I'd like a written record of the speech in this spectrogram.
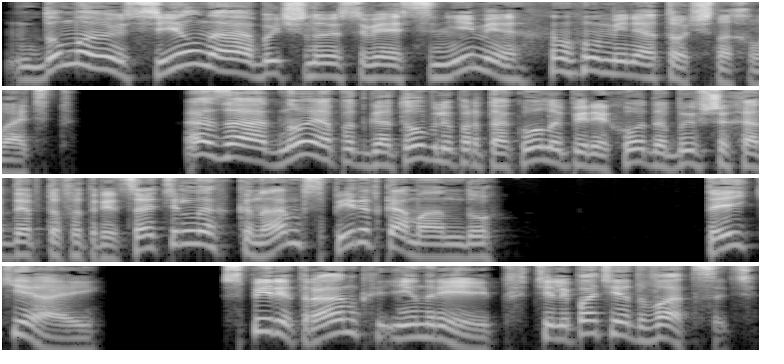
«Думаю, сил на обычную связь с ними у меня точно хватит. А заодно я подготовлю протоколы перехода бывших адептов отрицательных к нам в спирит-команду». Тейкиай. Спирит-ранг Инрейд. Телепатия 20.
